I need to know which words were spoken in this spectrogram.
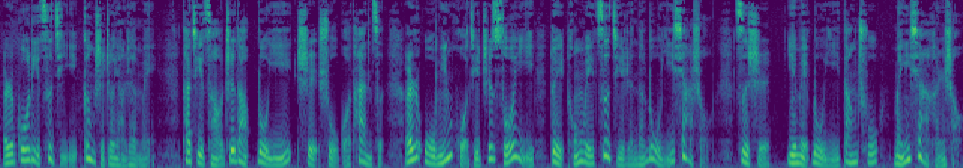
而郭丽自己更是这样认为。他既早知道陆仪是蜀国探子，而五名伙计之所以对同为自己人的陆仪下手，自是因为陆仪当初没下狠手。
